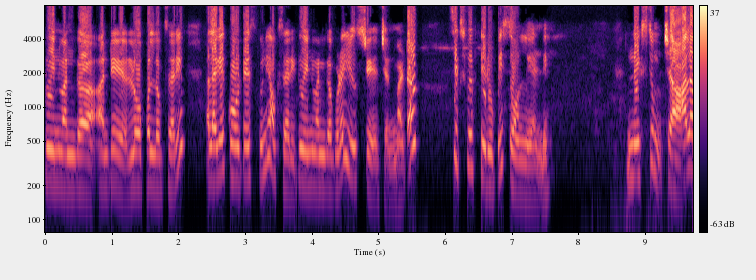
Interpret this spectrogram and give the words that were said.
టూ ఇన్ వన్గా అంటే లోపల ఒకసారి అలాగే కోట్ వేసుకుని ఒకసారి టూ ఇన్ వన్గా కూడా యూస్ చేయొచ్చు అనమాట సిక్స్ ఫిఫ్టీ రూపీస్ ఓన్లీ అండి. నెక్స్ట్ చాలా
